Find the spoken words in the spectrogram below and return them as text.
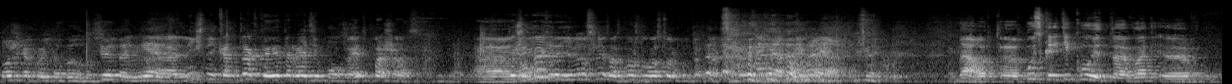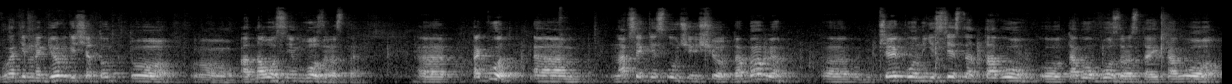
тоже какой-то был, но все это не... А Личные контакты это ради Бога, это пожалуйста. Вы ну, живете на 90 лет, возможно, у вас тоже будут контакты. Да, вот э, пусть критикует э, Влад- э, Владимира Георгиевича тот, кто одного с ним возраста. Так вот, на всякий случай еще добавлю, человек, он, естественно, того, того возраста и того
